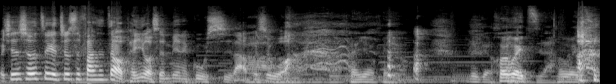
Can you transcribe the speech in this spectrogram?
我先说这个就是发生在我朋友身边的故事啦，不是我。啊朋友朋友，那个慧慧子啊，慧慧子，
